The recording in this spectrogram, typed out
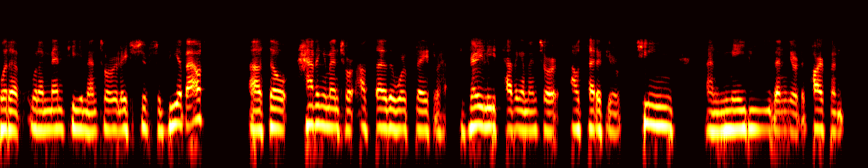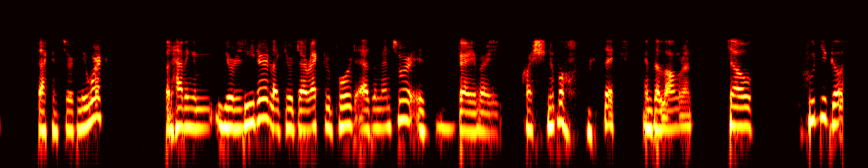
what a, what a mentee mentor relationship should be about. Uh, so having a mentor outside of the workplace, or at the very least having a mentor outside of your team and maybe even your department, that can certainly work. But having a, your leader, like your direct report as a mentor is very, very questionable, I'd say, in the long run. So who do you go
